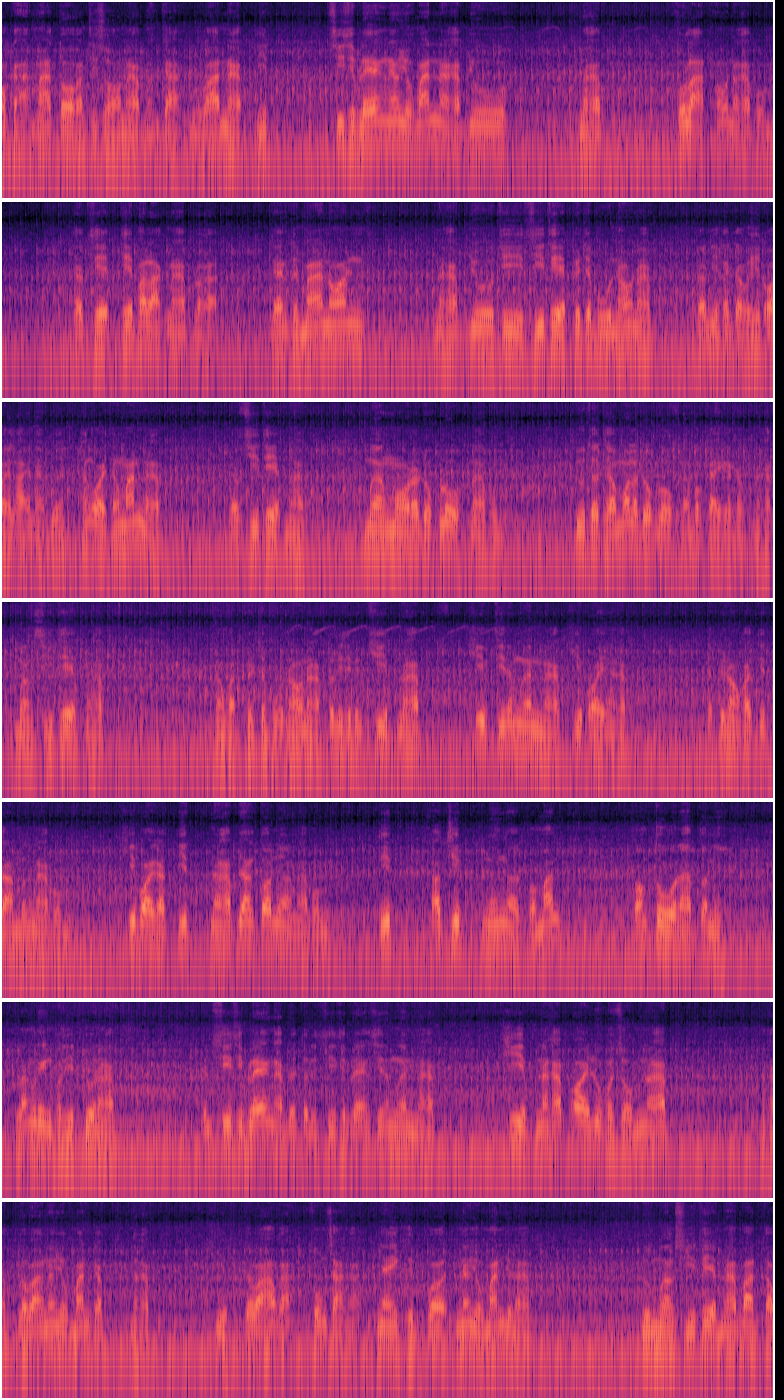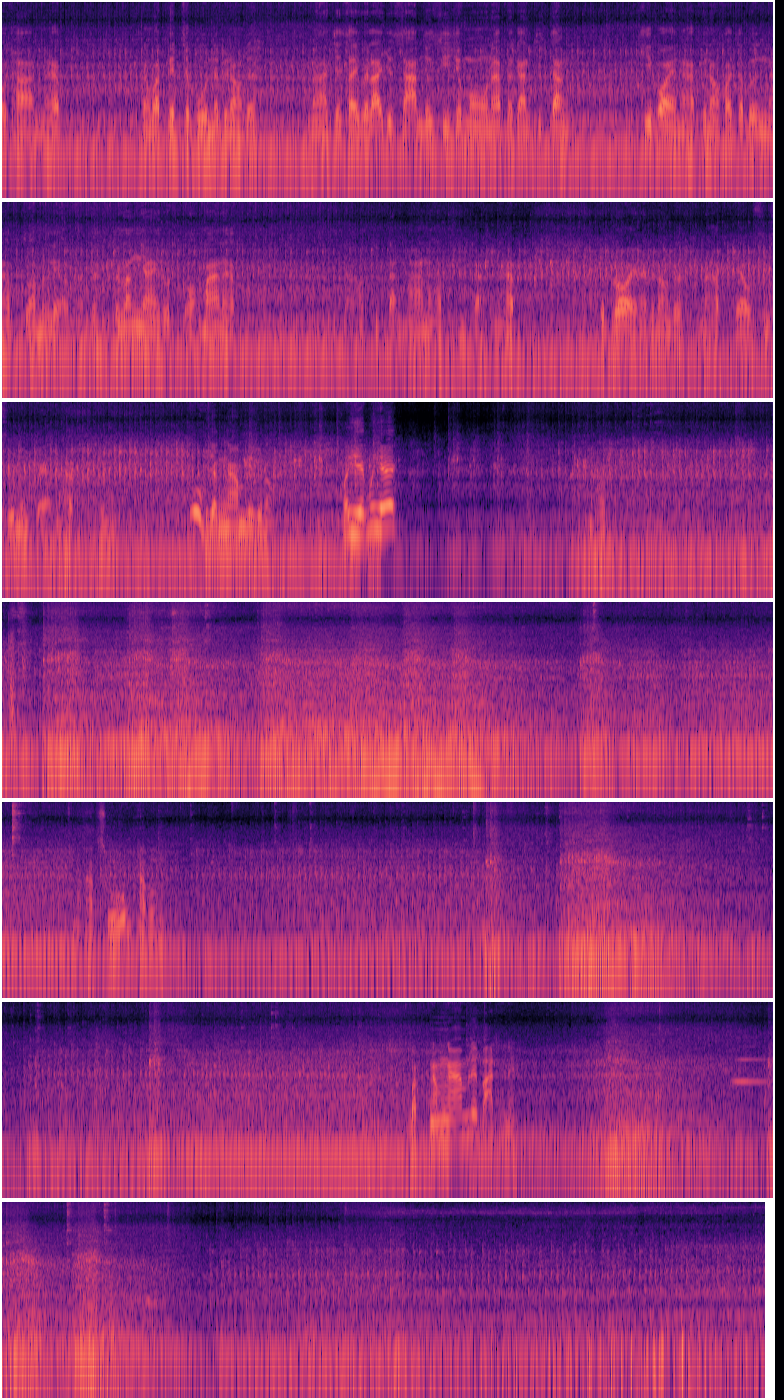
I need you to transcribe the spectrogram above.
เขากะมาต่อกันที่สองนะครับหลังจากหมู่บ้านนะครับติด 40 แรงแนวยกมันนะครับอยู่นะครับโคราชเขานะครับ ผมแถวเทเทพลักนะครับแล้วก็แลนขึ้นมานอนนะครับ อยู่ที่สีเทพเพชรบูรณ์เขานะครับแล้วนี่เขาจะไปเฮ็ดอ้อยหลายนะครับเด้อทั้งอ้อยทั้งมันนะครับแล้วสีเทพนะครับ เมืองมรดกโลกนะครับผมอยู่แถวๆมรดกโลกนะบ่ไกลกันดอกนะครับ เมืองสีเทพนะครับ จังหวัดเพชรบูรณ์เขานะครับ ตัวนี้จะเป็นคีบนะครับคีบสีน้ำเงินนะครับคีบอ้อยนะครับ ดี๋ยวพี่น้องคอยติดตามเบิ่งนะครับผมคีบอ้อยกับติดนะครับย่างต่อเนื่องนะครับผมติดอาทิตย์หนึ่งประมาณสองตัวนะครับตัวนี้ลังเร่งผลิตอยู่นะครับ เป็น 40 แรงนะครับด้วยตัวนี้40 แรงสีน้ำเงินนะครับคีบนะครับ อ้อยลูกผสมนะครับนะครับ ระวังน้ำหยกมันกับนะครับคีบแต่ว่าเขากะโค้งสร้างกะใหญ่ขึ้นกว่าน้ำหยกมันอยู่นะครับอยู่เมืองสีเทพนะครับ บ้านเตาถ่านนะครับ จังหวัดเพชรบูรณ์นะพี่น้องเด้อน่าจะใช้เวลาอยู่สามถึงสี่ชั่วโมงนะครับในการติดตั้ง คีบอ้อยนะครับพี่น้องค่อยตะเบิงนะครับตัวมันแล้วนะครับกำลังใหญ่รถออกมานะครับจากเขาติดตั้งมานะครับกะนะครับเรียบร้อยนะพี่น้องเด้อนะครับ L 4 0 1 8นะครับโอ้ยังงามเลยพี่น้องมาเยกมาเยกนะครับนะครับสูงครับผม บักงามๆเลยบัตรเนี่ย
